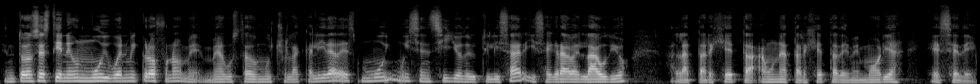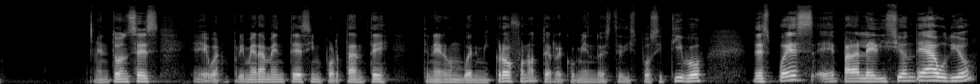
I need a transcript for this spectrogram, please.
Entonces tiene un muy buen micrófono, me, ha gustado mucho la calidad, es muy muy sencillo de utilizar y se graba el audio a la tarjeta, a una tarjeta de memoria SD. Entonces, eh, bueno, primeramente es importante tener un buen micrófono, te recomiendo este dispositivo. Después, eh, para la edición de audio,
